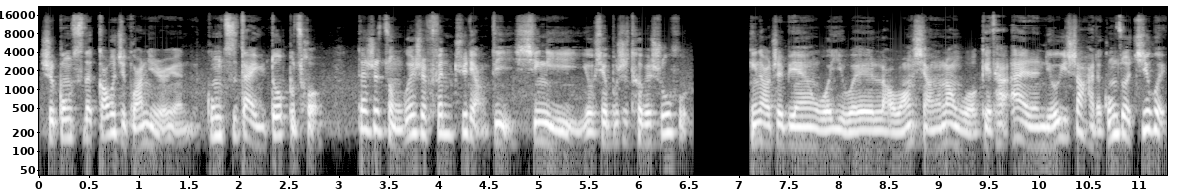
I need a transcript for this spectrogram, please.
是公司的高级管理人员，工资待遇都不错，但是总归是分居两地，心里有些不是特别舒服。听到这边，我以为老王想让我给他爱人留意上海的工作机会，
